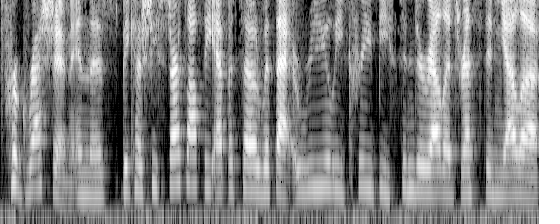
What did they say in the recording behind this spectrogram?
progression in this because she starts off the episode with that really creepy Cinderella dressed in yellow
